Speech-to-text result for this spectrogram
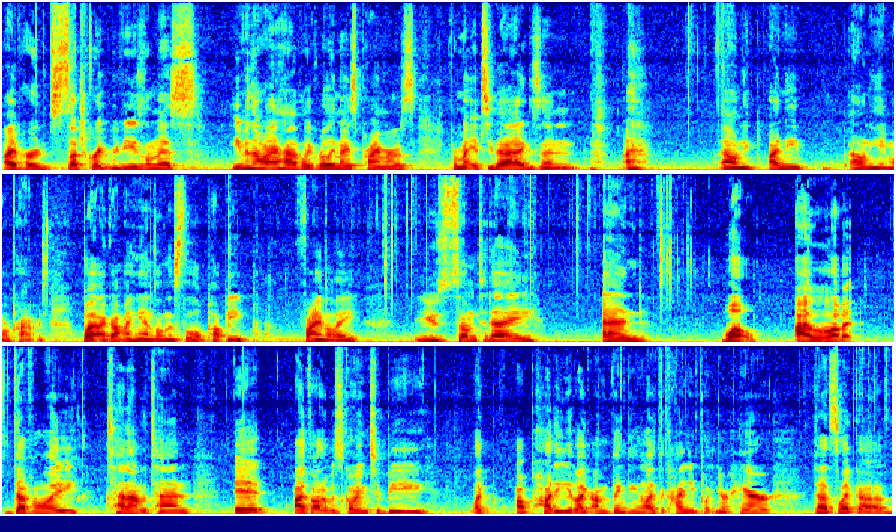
I've heard such great reviews on this. Even though I have like really nice primers for my Ipsy bags and I, I don't need, I need, I don't need any more primers. But I got my hands on this little puppy, finally. Used some today and whoa, I love it definitely 10 out of 10. It, I thought it was going to be like a putty, like I'm thinking like the kind you put in your hair that's like a,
